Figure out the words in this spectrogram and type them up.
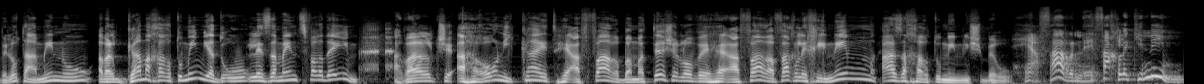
ולא תאמינו, אבל גם החרטומים ידעו לזמן צפרדעים. אבל כשאהרון היכה את העפר במטה שלו והעפר הפך לכינים, אז החרטומים נשברו. העפר נהפך לכינים.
